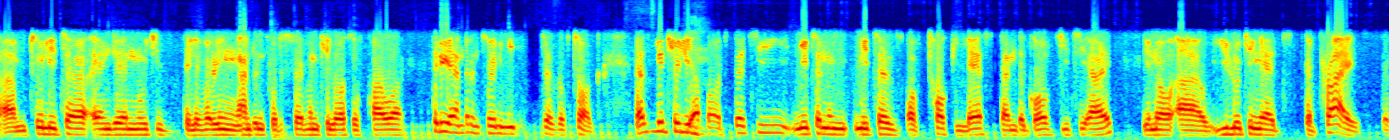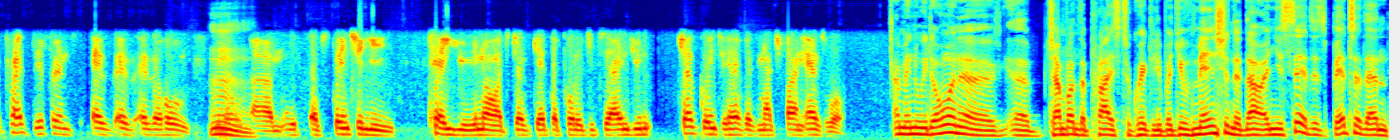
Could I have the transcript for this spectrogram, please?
Um, two liter engine which is delivering 147 kilowatts of power, 320 meters of torque. That's literally about 30 newton meters of torque less than the Golf GTI. You know, uh, you're looking at the price the price difference as as, as a whole, you Mm. know, um, would substantially tell you, you know, what, just get the Polo GTI, and you're just going to have as much fun as well. I mean, we don't want to uh, jump on the price too quickly, but you've mentioned it now, and you said it's better than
